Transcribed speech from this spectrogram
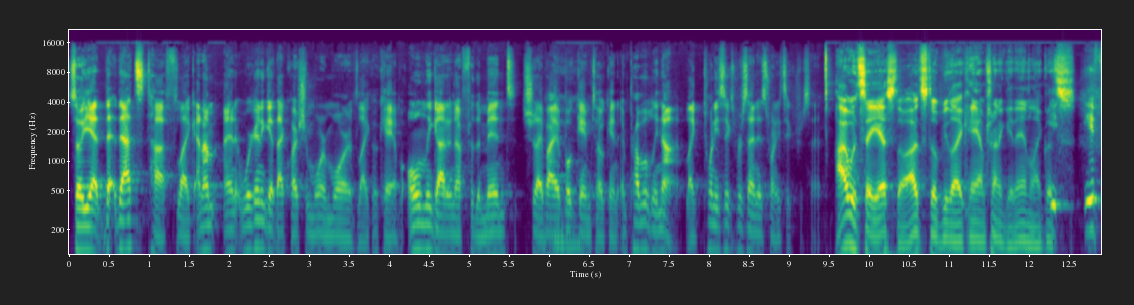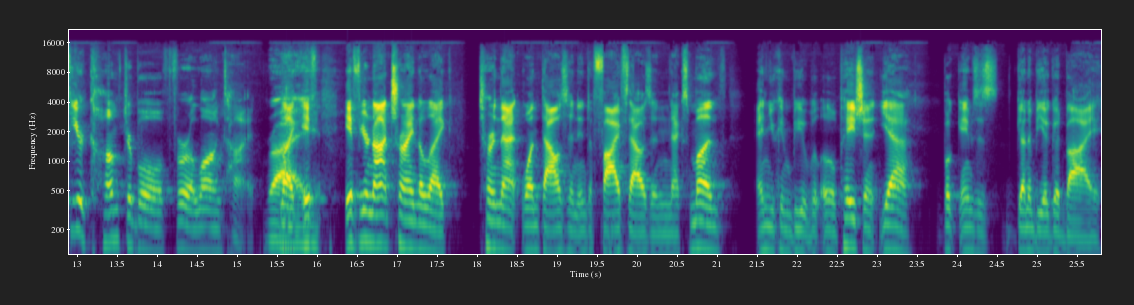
so yeah, th- that's tough. Like, and I'm, and we're gonna get that question more and more of like, okay, I've only got enough for the mint. Should I buy a book mm. game token? And probably not. Like, twenty six percent is twenty six percent. i would say yes though i'd still be like hey i'm trying to get in like let's If you're comfortable for a long time, Right. Like, if if you're not trying to like turn that one thousand into five thousand next month, and you can be a little patient, yeah, book games is gonna be a good buy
